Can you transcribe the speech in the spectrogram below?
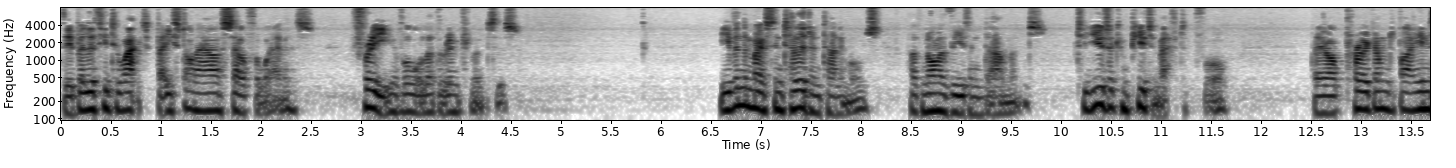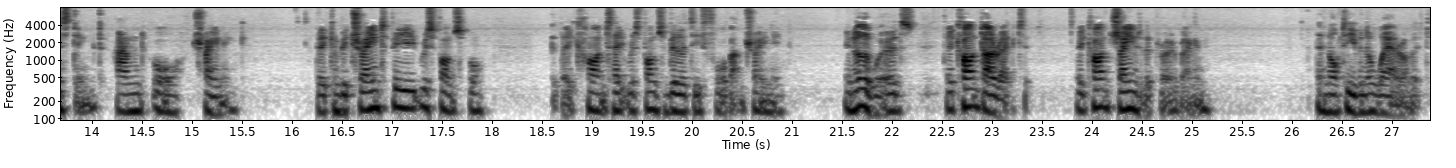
the ability to act based on our self-awareness, free of all other influences. Even the most intelligent animals have none of these endowments. To use a computer metaphor, they are programmed by instinct and or training. They can be trained to be responsible, but they can't take responsibility for that training. In other words, they can't direct it. They can't change the programming. They're not even aware of it.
